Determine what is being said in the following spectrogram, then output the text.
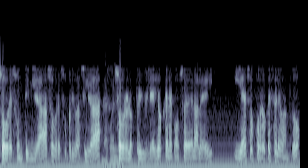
sobre su intimidad, sobre su privacidad, sobre los privilegios que le concede la ley y eso fue lo que se levantó.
